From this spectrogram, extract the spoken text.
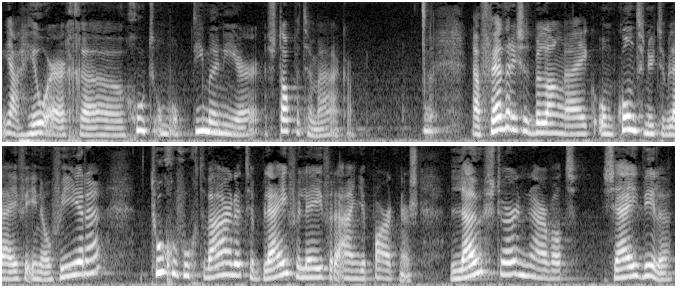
ja, heel erg uh, goed om op die manier stappen te maken. Ja. Nou, verder is het belangrijk om continu te blijven innoveren, toegevoegde waarde te blijven leveren aan je partners. Luister naar wat zij willen.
